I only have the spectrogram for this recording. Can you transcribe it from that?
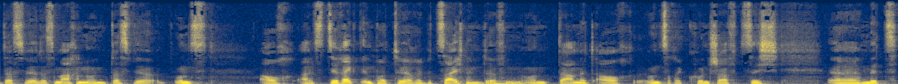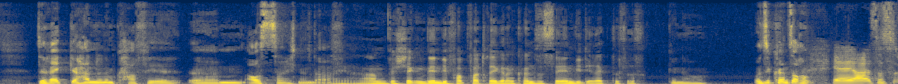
dass wir das machen und dass wir uns auch als Direktimporteure bezeichnen dürfen und damit auch unsere Kundschaft sich äh, mit direkt gehandeltem Kaffee ähm, auszeichnen darf. Ja, wir schicken denen die FOB-Verträge, dann können sie sehen, wie direkt das ist. Genau. Und Sie können es auch Ja, ja, also es,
